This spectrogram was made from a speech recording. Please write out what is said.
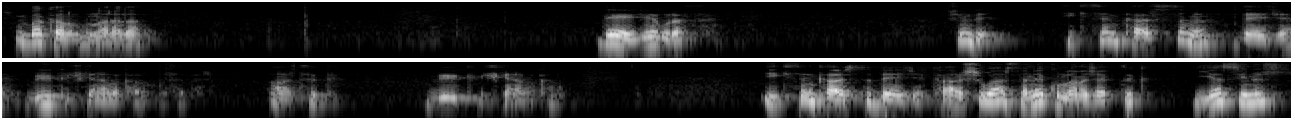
Şimdi bakalım bunlara da. DC burası. Şimdi x'in karşısı mı DC? Büyük üçgene bakalım bu sefer. Artık büyük üçgene bakalım. x'in karşısı DC. Karşı varsa ne kullanacaktık? Ya sinüs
